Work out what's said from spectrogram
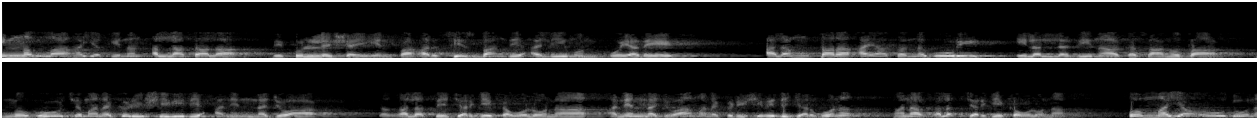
ان الله یقینا الله تعالی بكل شیء په هر چیز باندې علیم پویا دی الم تر آیات نګوري ال الذین کسانو تا نهو چې من کړي شوی دی ان النجوا غلط جرګه کولو نا ان النجوا من کړي شوی دی جرګونه منا غلط جرګه کولو نا ثم يعودون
